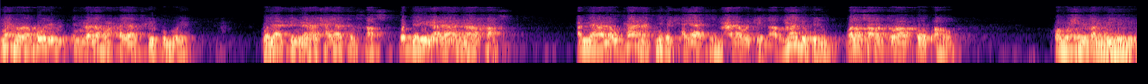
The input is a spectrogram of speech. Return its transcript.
نحن نقول إن لهم حياة في قبورهم ولكنها حياة خاصة والدليل على أنها خاصة. أنها لو كانت مثل حياتهم على وجه الأرض ما دفنوا ولا صار التراب فوقهم ومحيطا بهم.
